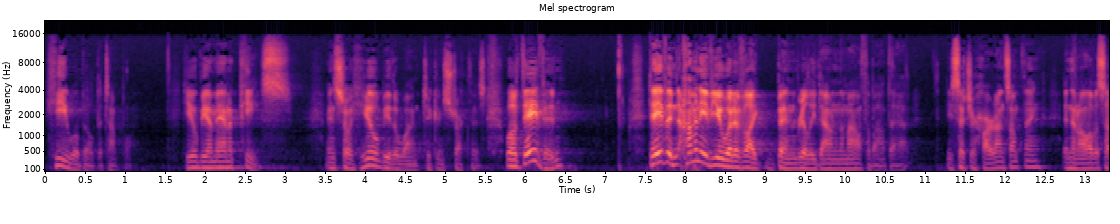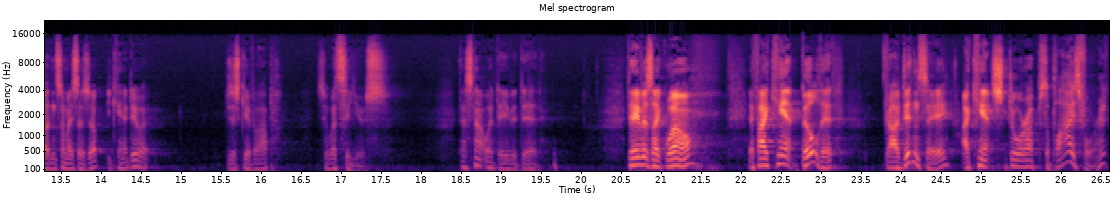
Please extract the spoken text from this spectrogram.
he will build the temple. He'll be a man of peace. And so he'll be the one to construct this. Well, David, David, how many of you would have like been really down in the mouth about that? You set your heart on something, and then all of a sudden somebody says, Oh, you can't do it. You just give up. So what's the use? That's not what David did. David's like, Well, if I can't build it, God didn't say I can't store up supplies for it.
